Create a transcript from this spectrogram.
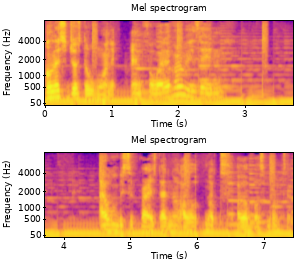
Unless you just don't want it. And for whatever reason, I won't be surprised that not all, not all of us want it.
